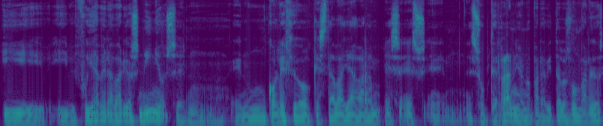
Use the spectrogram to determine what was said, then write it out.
y, fui a ver a varios niños en, un colegio que estaba ya ahora, es, subterráneo ¿no? para evitar los bombardeos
